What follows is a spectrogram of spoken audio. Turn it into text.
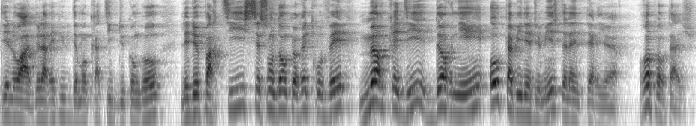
des lois de la République démocratique du Congo les deux parties se sont donc retrouvées mercredi dernier au cabinet du ministre de l'Intérieur. Reportage.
